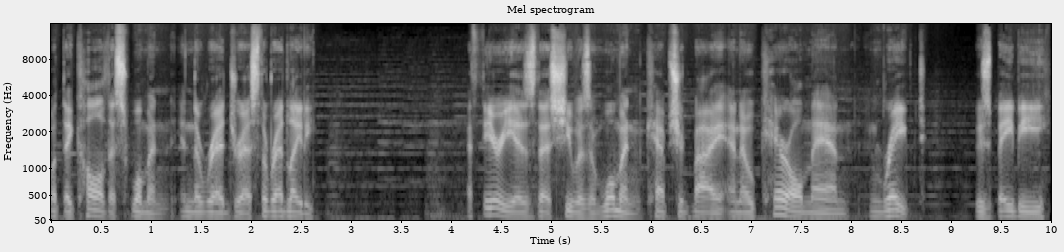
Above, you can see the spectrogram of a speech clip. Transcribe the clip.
what they call this woman in the red dress, the Red Lady. A theory is that she was a woman captured by an O'Carroll man and raped, whose baby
